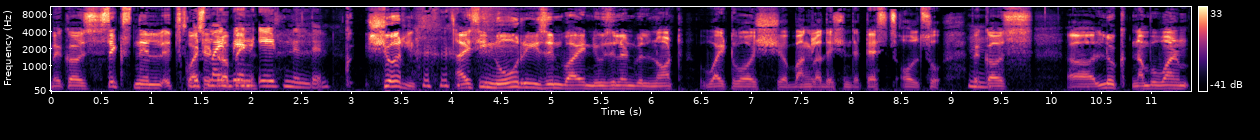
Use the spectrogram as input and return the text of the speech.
because 6 0, it's quite This a might drubbing. be an 8 0 then. Surely. I see no reason why New Zealand will not whitewash uh, Bangladesh in the tests also. Hmm. Because, uh, look, number one,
